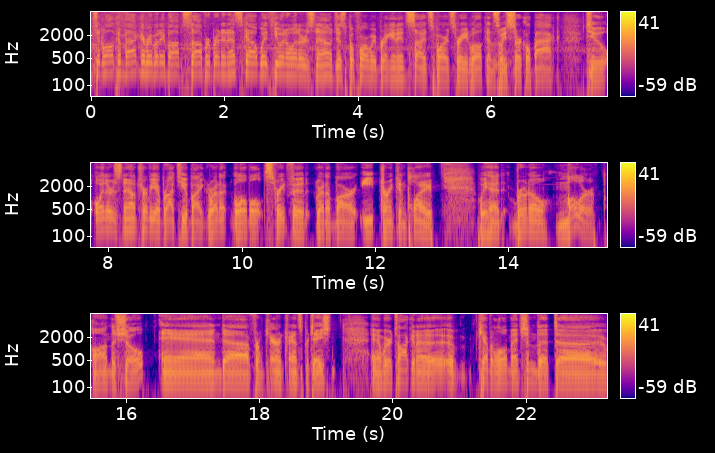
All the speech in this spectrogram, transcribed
133 in Edmonton. Welcome back, everybody. Bob Stauffer, Brendan Escott with you in Oilers Now. Just before we bring in Inside Sports, Reid Wilkins, we circle back to Oilers Now trivia brought to you by Greta Global Street Food, Greta Bar, Eat, Drink, and Play. We had Bruno Muller on the show and uh, from Karen Transportation, and we were talking. Uh, Kevin Lowe mentioned that. Uh,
